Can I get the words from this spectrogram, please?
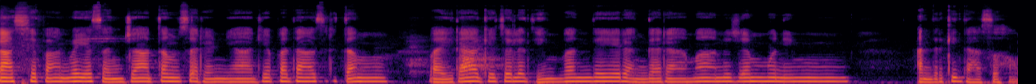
काश्यपान्वयसञ्जातं शरण्यार्यपदाश्रितं వైరాగ్యజలధిం వందే రంగరామానుజం మునిం అందరికీ దాసోహం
